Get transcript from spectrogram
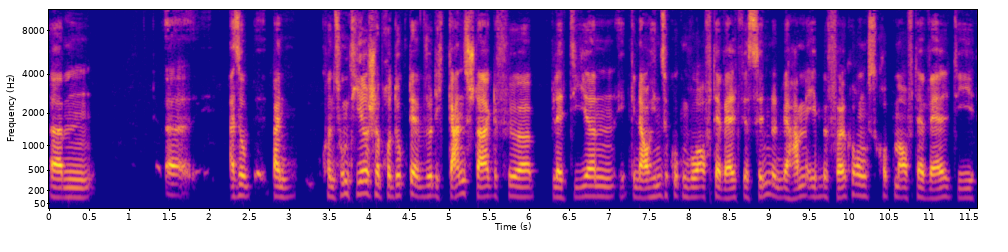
ähm, äh, also beim Konsum tierischer Produkte würde ich ganz stark dafür plädieren, genau hinzugucken, wo auf der Welt wir sind. Und wir haben eben Bevölkerungsgruppen auf der Welt, die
